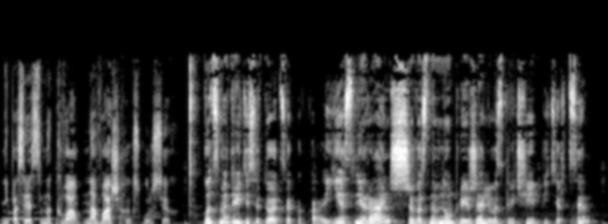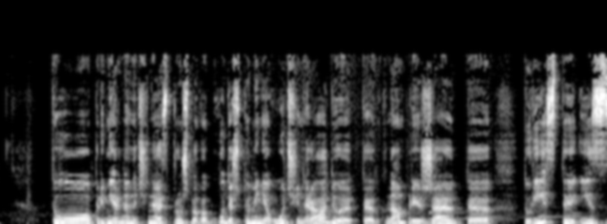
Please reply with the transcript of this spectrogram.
непосредственно к вам на ваших экскурсиях? Вот смотрите, ситуация какая. Если раньше в основном приезжали москвичи и питерцы, то примерно начиная с прошлого года, что меня очень радует, э, к нам приезжают э, туристы из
